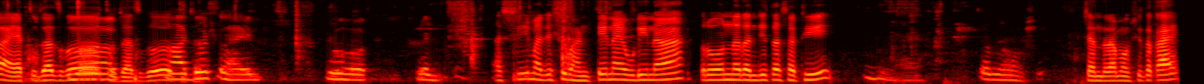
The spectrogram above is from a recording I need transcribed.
आया तुझाच ग मग तुझाच ग तुझाच. माझंच आहे रोहन रंजिता. अशी माझ्याशी भांडते ना एवढी ना रोहन रंजितासाठी. चंद्रवंशी. चंद्रा मावशी तर काय?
